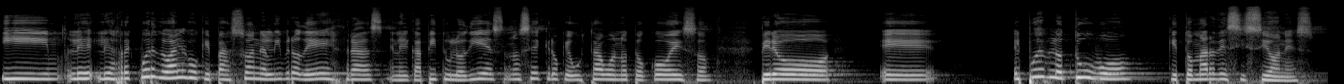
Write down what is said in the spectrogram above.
Y les recuerdo algo que pasó en el libro de Esdras, en el capítulo 10, no sé, creo que Gustavo no tocó eso, pero eh, el pueblo tuvo que tomar decisiones.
